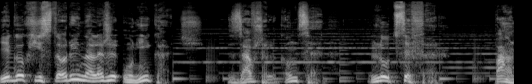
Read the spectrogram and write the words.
Jego historii należy unikać za wszelką cenę. Lucyfer, Pan,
